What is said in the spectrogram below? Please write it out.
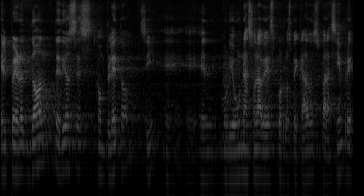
el, perdón de Dios es completo, ¿sí? Eh, eh, él murió una sola vez por los pecados para siempre,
